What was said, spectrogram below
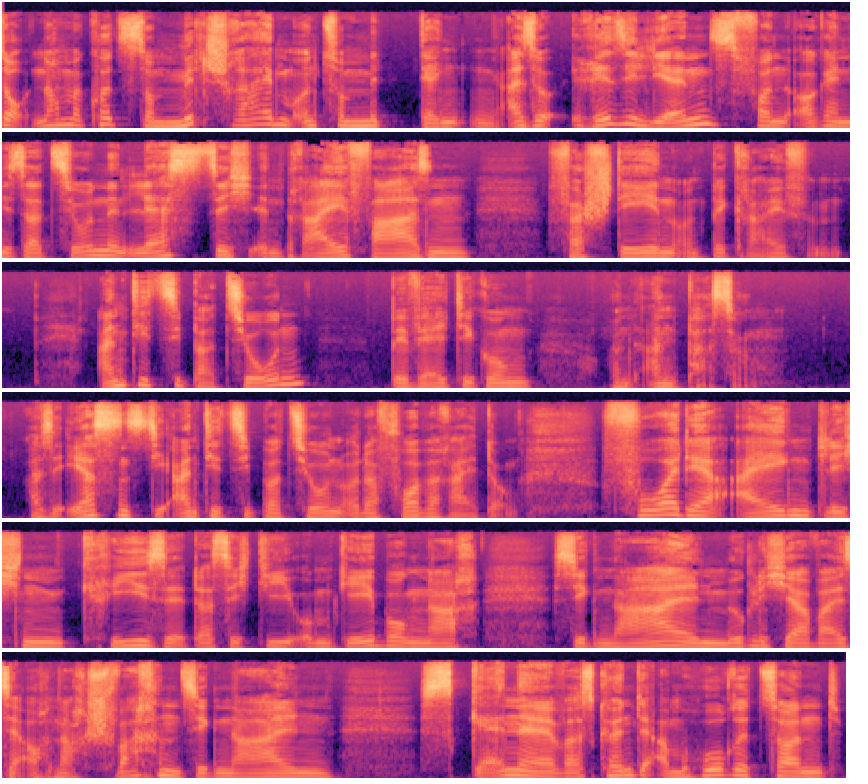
So, nochmal kurz zum Mitschreiben und zum Mitdenken. Also Resilienz von Organisationen lässt sich in drei Phasen verstehen und begreifen. Antizipation, Bewältigung und Anpassung. Also erstens die Antizipation oder Vorbereitung vor der eigentlichen Krise, dass sich die Umgebung nach Signalen, möglicherweise auch nach schwachen Signalen scanne. Was könnte am Horizont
